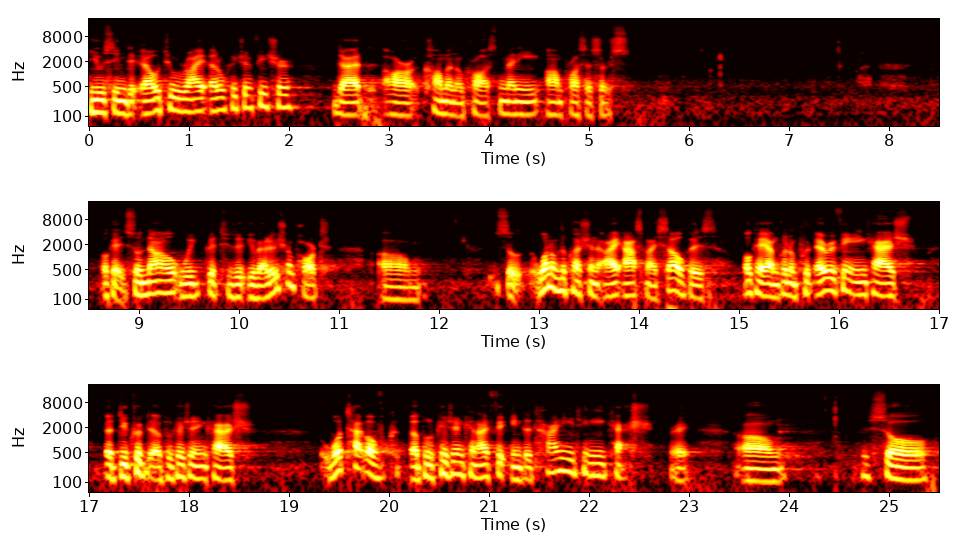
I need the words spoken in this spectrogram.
using the L2 write allocation feature that are common across many ARM processors. Okay, so now we get to the evaluation part. Um, so one of the questions I ask myself is, okay, I'm going to put everything in cache, a decrypted application in cache. What type of application can I fit in the tiny, teeny cache, right? Um, so,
